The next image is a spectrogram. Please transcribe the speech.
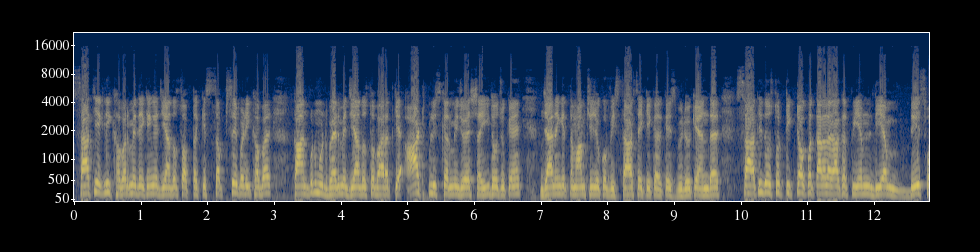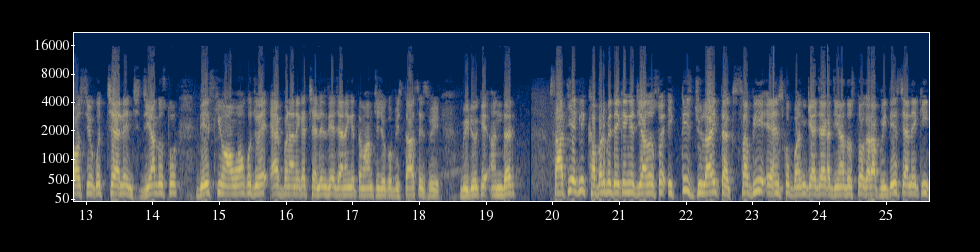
साथ ही अगली खबर में देखेंगे, जी हाँ दोस्तों, अब तक की सबसे बड़ी खबर, कानपुर मुठभेड़ में जी हाँ दोस्तों, भारत के आठ पुलिसकर्मी जो है शहीद हो चुके हैं। जानेंगे तमाम चीज़ों को विस्तार से एक एक करके इस वीडियो के अंदर। साथ ही दोस्तों, टिकटॉक पर ताला लगाकर पीएम ने दिया देशवासियों को चैलेंज जी हाँ दोस्तों, देश की युवाओं को जो है ऐप बनाने का चैलेंज दिया, जानेंगे तमाम चीज़ों को विस्तार से इस वीडियो के अंदर। साथ ही अगली खबर में देखेंगे जी हाँ दोस्तों 31 जुलाई तक सभी एयरलाइंस को बंद किया जाएगा। जी हाँ दोस्तों, अगर आप विदेश जाने की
